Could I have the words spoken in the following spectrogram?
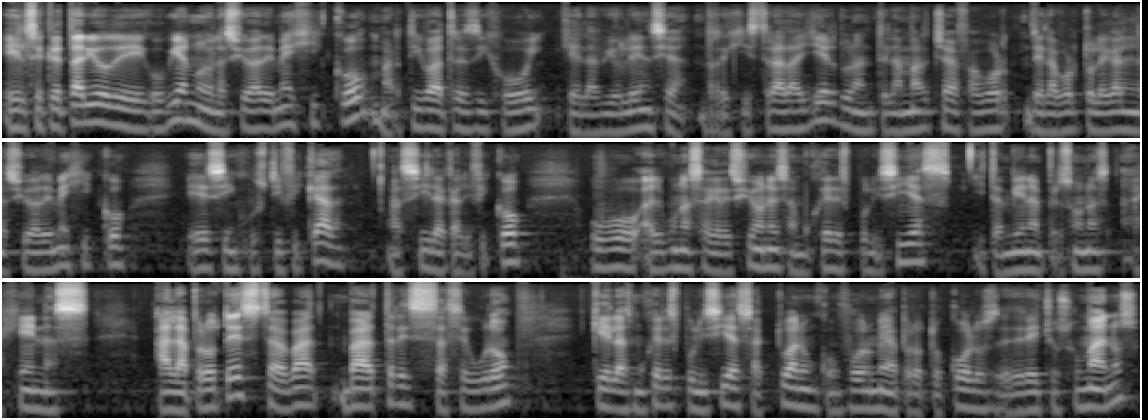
el secretario de Gobierno de la Ciudad de México, Martí Batres, dijo hoy que la violencia registrada ayer durante la marcha a favor del aborto legal en la Ciudad de México es injustificada. Así la calificó. Hubo algunas agresiones a mujeres policías y también a personas ajenas a la protesta. Batres aseguró que las mujeres policías actuaron conforme a protocolos de derechos humanos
